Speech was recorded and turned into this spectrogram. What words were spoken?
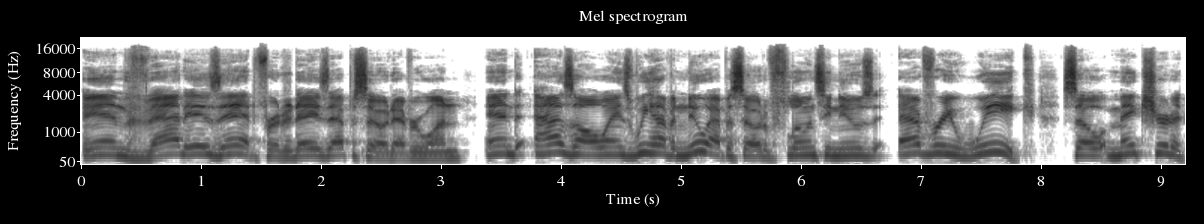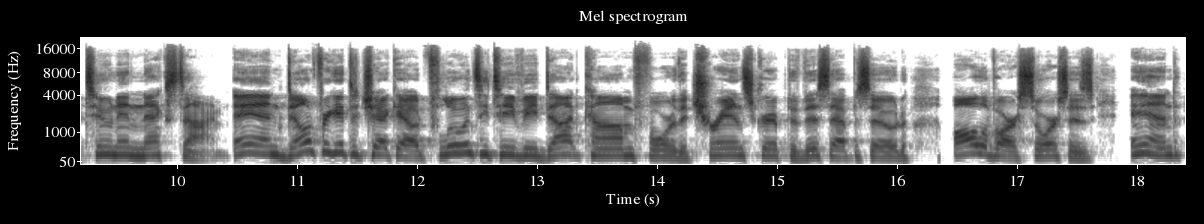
And that is it for today's episode, everyone. And as always, we have a new episode of Fluency News every week, so make sure to tune in next time. And don't forget to check out fluencytv.com for the transcript of this episode, all of our sources, and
